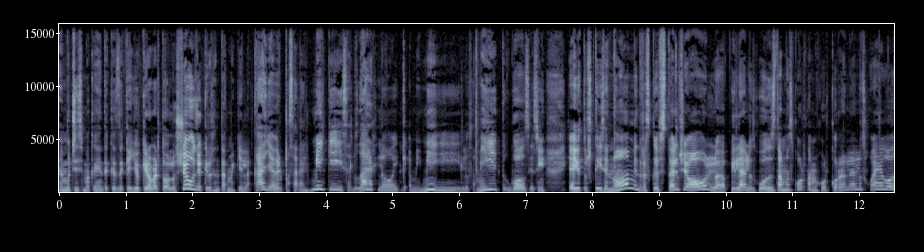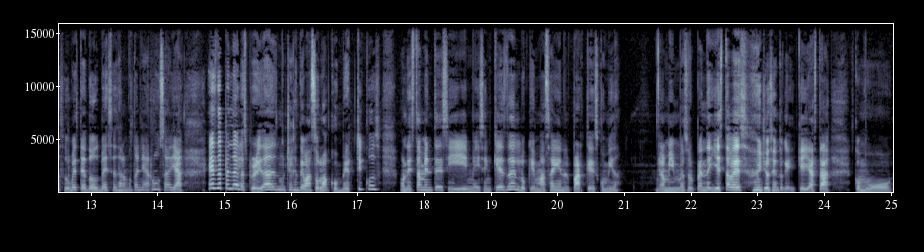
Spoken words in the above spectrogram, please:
Hay muchísima gente que es de que yo quiero ver todos los shows, yo quiero sentarme aquí en la calle a ver pasar al Mickey, y saludarlo, y que a Mimi, y los amigos, y así. Y hay otros que dicen, no, mientras que está el show, la pila de los juegos está más corta, mejor correrle a los juegos, súbete dos veces a la montaña rusa, ya. Es depende de las prioridades, mucha gente va solo a comer, chicos. Honestamente, si me dicen qué es de lo que más hay en el parque es comida. A mí me sorprende y esta vez yo siento que, que ya está como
